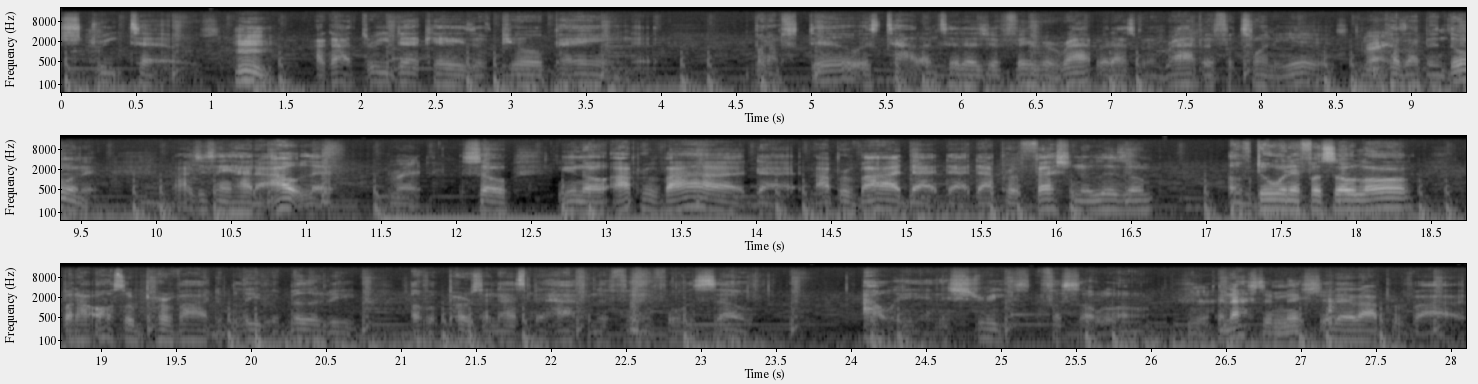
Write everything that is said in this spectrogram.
street tales. Mm. I got three decades of pure pain. But I'm still as talented as your favorite rapper that's been rapping for 20 years Right. because I've been doing it. I just ain't had an outlet. Right. So, you know, I provide that. I provide that that that professionalism of doing it for so long, but I also provide the believability of a person that's been having to fend for itself out here in the streets for so long. Yeah. And that's the mixture that I provide,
